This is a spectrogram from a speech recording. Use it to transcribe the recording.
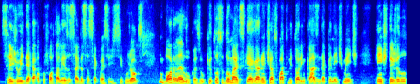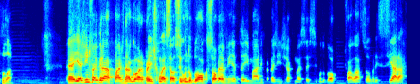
seja o ideal para o Fortaleza sair dessa sequência de cinco jogos. Embora, né, Lucas? O que o torcedor mais quer é garantir as quatro vitórias em casa, independentemente quem esteja do outro lado. É, e a gente vai virar a página agora para a gente começar o segundo bloco. Sobe a vinheta aí, Mari, para a gente já começar esse segundo bloco, falar sobre Ceará.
